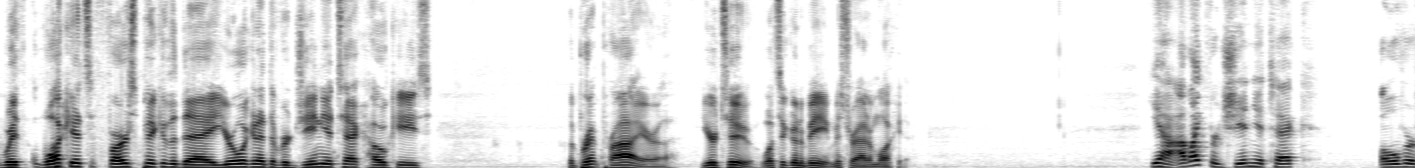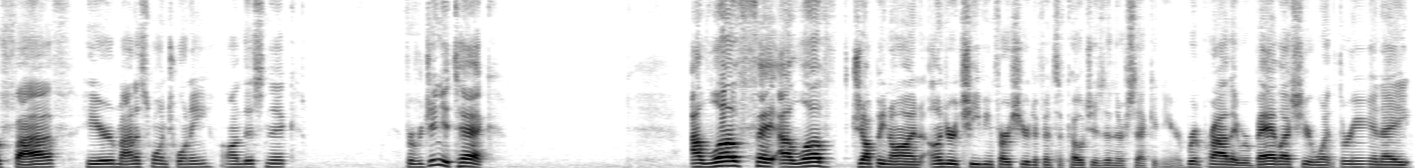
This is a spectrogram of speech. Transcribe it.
with Luckett's first pick of the day. You're looking at the Virginia Tech Hokies, the Brent Pry era, year two. What's it going to be, Mr. Adam Luckett? Yeah, I like Virginia Tech over five here, minus 120 on this, Nick. For Virginia Tech, I love fa- I love jumping on underachieving first year defensive coaches in their second year. Brent Pry, they were bad last year, went three and eight,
